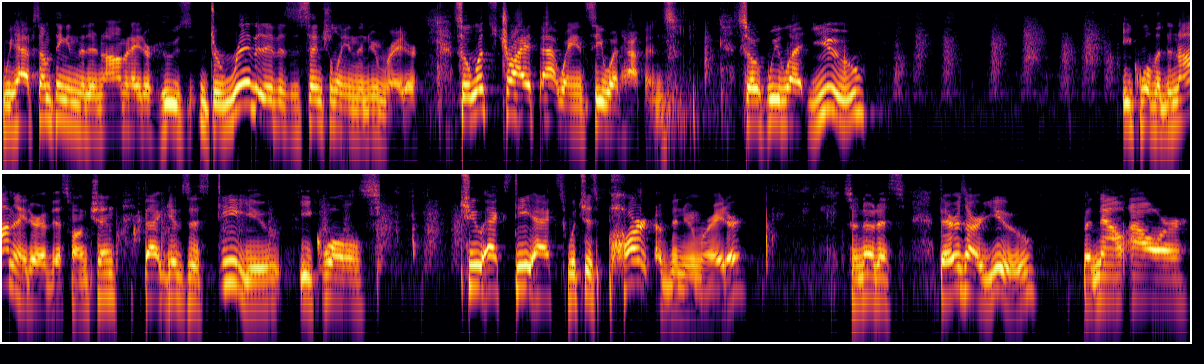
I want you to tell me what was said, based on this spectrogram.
we have something in the denominator whose derivative is essentially in the numerator. So let's try it that way and see what happens. So if we let u equal the denominator of this function, that gives us du equals 2x dx, which is part of the numerator. So notice there's our u, but now our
